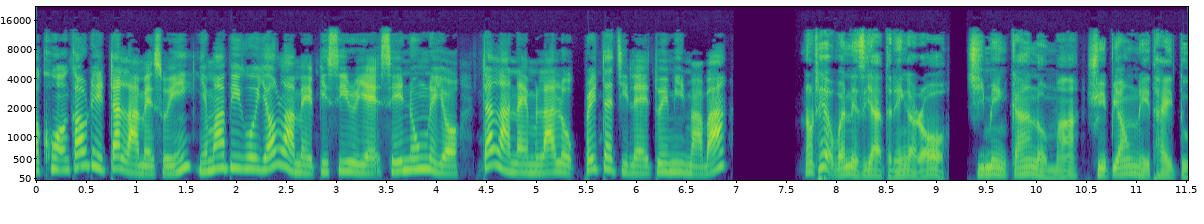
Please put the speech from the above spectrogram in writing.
အခွန်အကောက်တွေတက်လာမယ်ဆိုရင်မြန်မာပြည်ကိုရောက်လာမဲ့ပစ္စည်းတွေရဲ့ဈေးနှုန်းတွေရောတက်လာနိုင်မလားလို့ပြည်သက်ကြီးလည်းတွေးမိမှာပါနောက်ထပ်အဝန်းနေစရာသတင်းကတော့ရီမင်ကန်းလုံမှာရွှေပြောင်းနေထိုင်သူ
